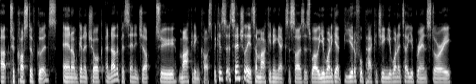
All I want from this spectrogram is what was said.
up to cost of goods and i'm going to chalk another percentage up to marketing costs because essentially it's a marketing exercise as well. You want to get beautiful packaging. You want to tell your brand story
